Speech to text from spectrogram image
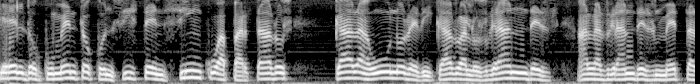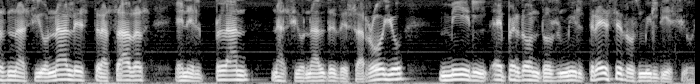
que el documento consiste en cinco apartados, cada uno dedicado a las grandes metas nacionales trazadas en el Plan Nacional de Desarrollo mil, eh, perdón, 2013-2018.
